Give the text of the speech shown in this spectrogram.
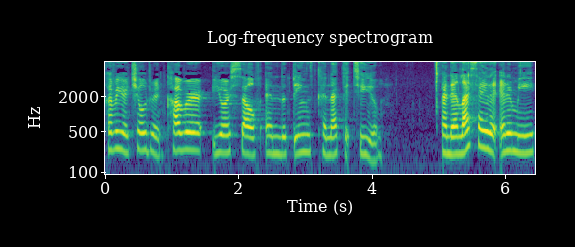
cover your children cover yourself and the things connected to you and then let's say the enemy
